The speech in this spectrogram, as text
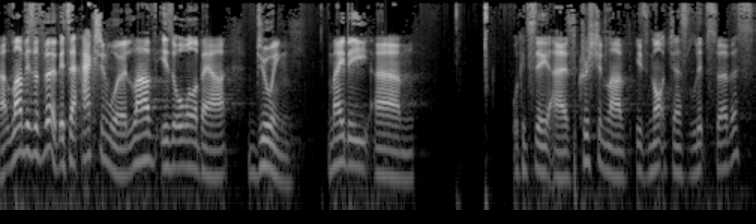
Uh, love is a verb. It's an action word. Love is all about doing. Maybe um, we could see as Christian love is not just lip service,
